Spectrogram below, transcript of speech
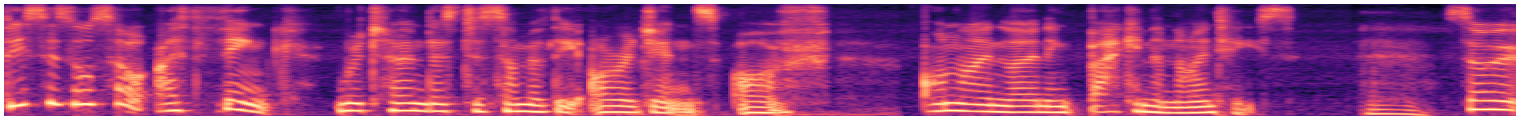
This has also, I think, returned us to some of the origins of online learning back in the 90s. Mm. So,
